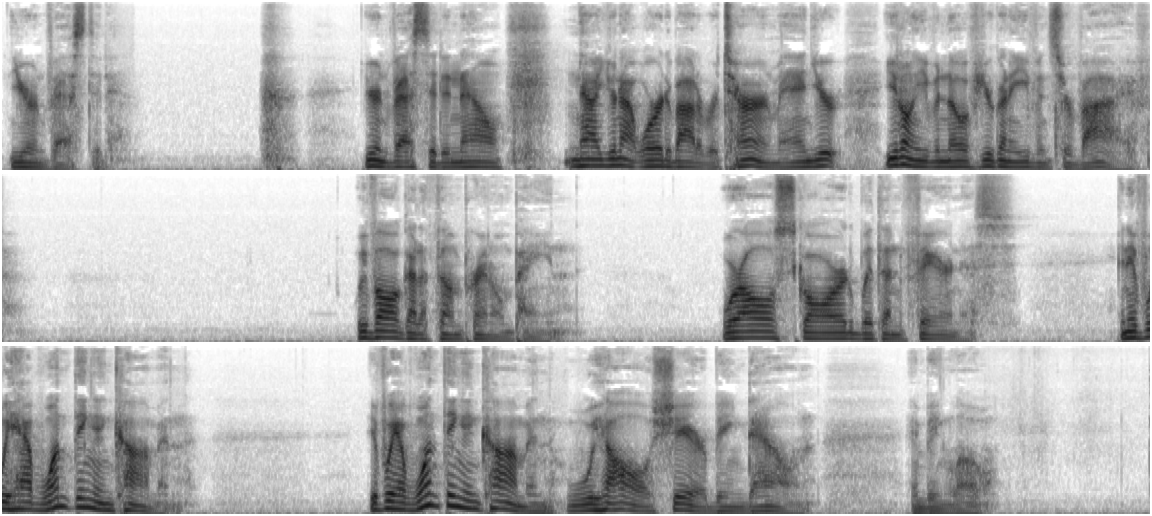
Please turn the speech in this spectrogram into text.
You're invested you're invested and now now you're not worried about a return, man. You're you don't even know if you're going to even survive. We've all got a thumbprint on pain. We're all scarred with unfairness. And if we have one thing in common, if we have one thing in common, we all share being down and being low.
